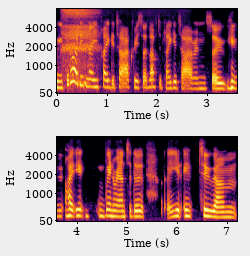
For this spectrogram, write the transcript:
He said, oh, "I didn't know you play guitar, Chris. I'd love to play guitar." And so he, I went around to the uh, to um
